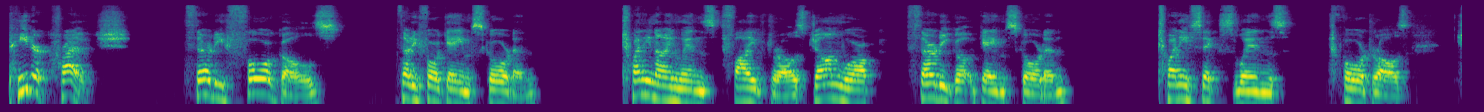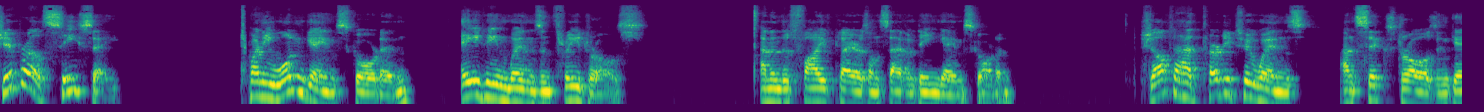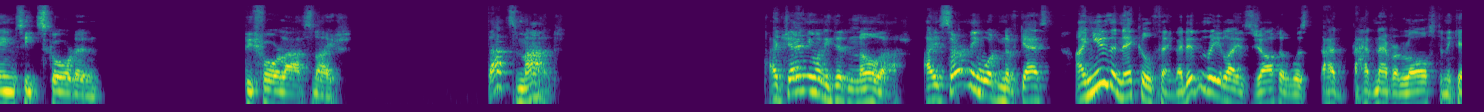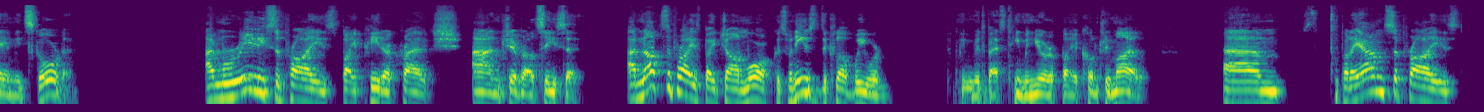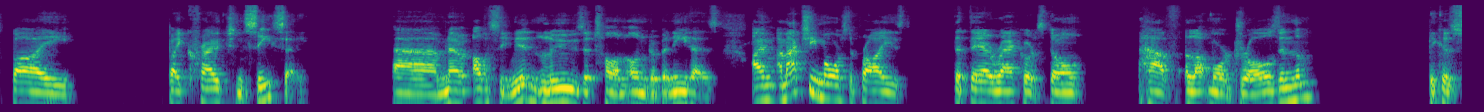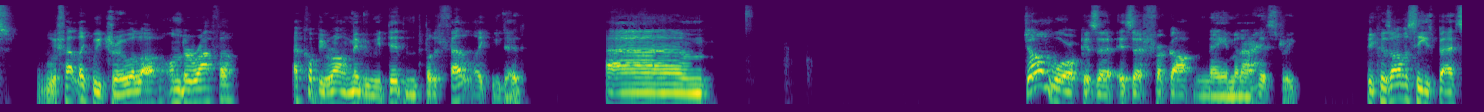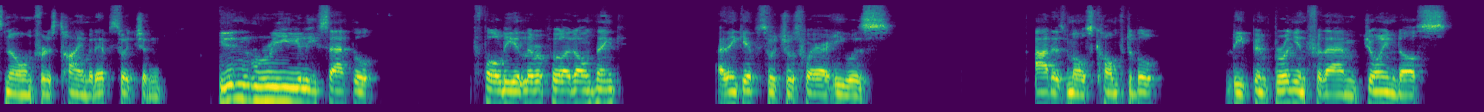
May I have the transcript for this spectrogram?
Peter Crouch, 34 goals, 34 games scored in, 29 wins, five draws. John Wark, 30 go- games scored in, 26 wins, four draws. Djibril Cisse, 21 games scored in, 18 wins and three draws. And then there's five players on 17 games scored in. Jota had 32 wins and six draws in games he'd scored in before last night. That's mad. I genuinely didn't know that. I certainly wouldn't have guessed. I knew the Nicol thing. I didn't realize Jota was had had never lost in a game he'd scored in. I'm really surprised by Peter Crouch and Djibril Cisse. I'm not surprised by John Moore because when he was at the club, we were we were the best team in Europe by a country mile. Um, but I am surprised by by Crouch and Cisse. Um, now, obviously, we didn't lose a ton under Benitez. I'm I'm actually more surprised that their records don't have a lot more draws in them because we felt like we drew a lot under Rafa. I could be wrong. Maybe we didn't, but it felt like we did. Um, John Wark is a is a forgotten name in our history because obviously he's best known for his time at Ipswich and he didn't really settle fully at Liverpool. I don't think. I think Ipswich was where he was at his most comfortable. He'd been brilliant for them. Joined us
